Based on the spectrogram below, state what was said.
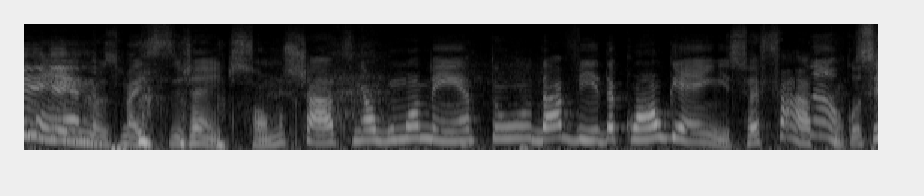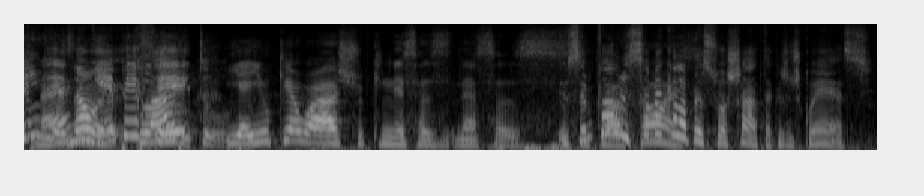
Briguem. menos, mas, gente, somos chatos em algum momento da vida com alguém, isso é fato. Não, com né? certeza. Não, Ninguém é é claro. perfeito. E aí o que eu acho que nessas, nessas Eu sempre falo, sabe aquela pessoa chata que a gente conhece?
